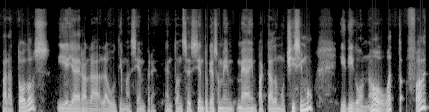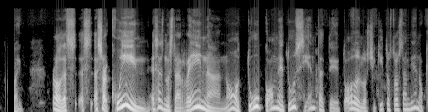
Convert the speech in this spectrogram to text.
para todos y ella era la, última siempre. Entonces siento que eso me, ha impactado muchísimo y digo, no, what the fuck? Bro, that's, that's, our queen, esa es nuestra reina, no, tú come, tú siéntate, todos los chiquitos, todos también, ok,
